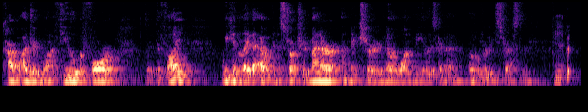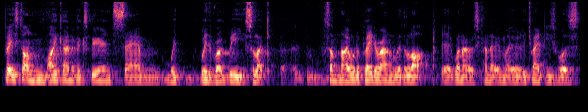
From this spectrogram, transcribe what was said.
carbohydrate we want to fuel before the, the fight, we can lay that out in a structured manner and make sure no one meal is going to overly stress them. But based on my kind of experience um, with with rugby, so like uh, something I would have played around with a lot uh, when I was kind of in my early twenties was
